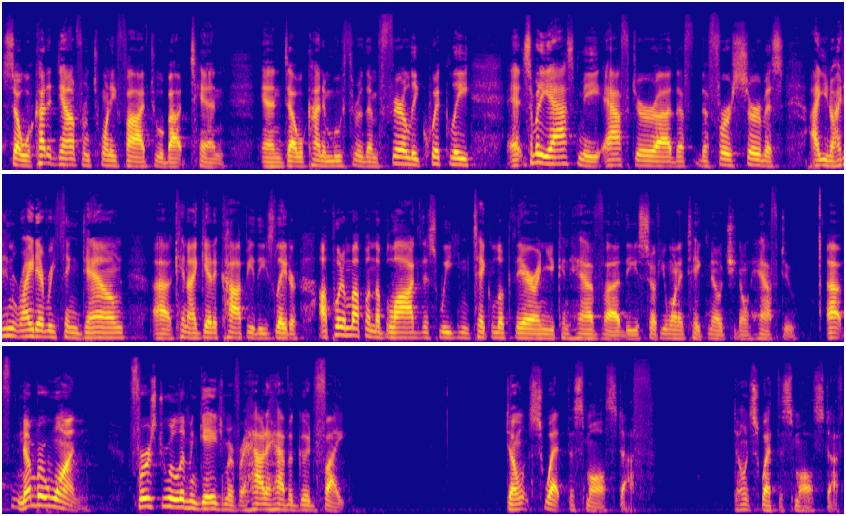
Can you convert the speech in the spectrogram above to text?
So we'll cut it down from 25 to about 10. And uh, we'll kind of move through them fairly quickly. And somebody asked me after uh, the, the first service, I, you know, I didn't write everything down. Uh, can I get a copy of these later? I'll put them up on the blog this week. You can take a look there and you can have uh, these. So if you want to take notes, you don't have to. Uh, number one, first rule of engagement for how to have a good fight don't sweat the small stuff. Don't sweat the small stuff.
